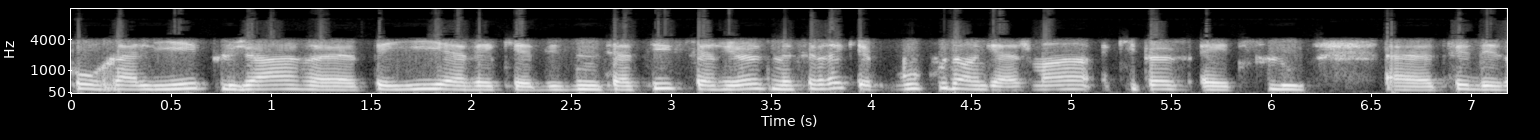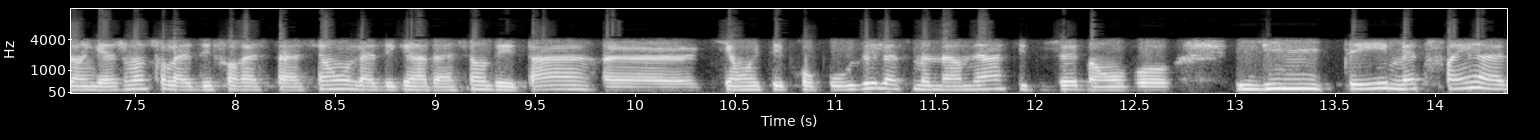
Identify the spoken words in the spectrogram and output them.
pour rallier plusieurs euh, pays avec des initiatives sérieuses. Mais c'est vrai qu'il y a beaucoup d'engagements qui peuvent être flous. Euh, tu sais, des engagements sur la déforestation, la dégradation des terres qui ont été proposés la semaine dernière, qui disaient ben on va limiter, mettre fin à la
